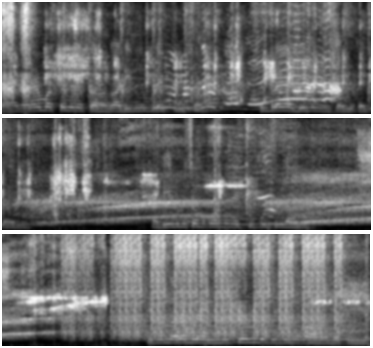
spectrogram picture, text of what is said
സാധാരണ പെട്ടെന്ന് നിൽക്കാം. നമുക്ക് അടിയിൽ നിന്ന് സിമ്പിളായി പൂച്ച അടിയിൽ അടിയിൽ വെച്ച് നമുക്കൊന്ന് നെക്കി പിടിച്ച് വിടാമല്ലോ ഇതെന്തായാലും നമ്മൾ എന്നിട്ടും പൊട്ടിച്ചൊന്നും കാണാൻ പറ്റില്ല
